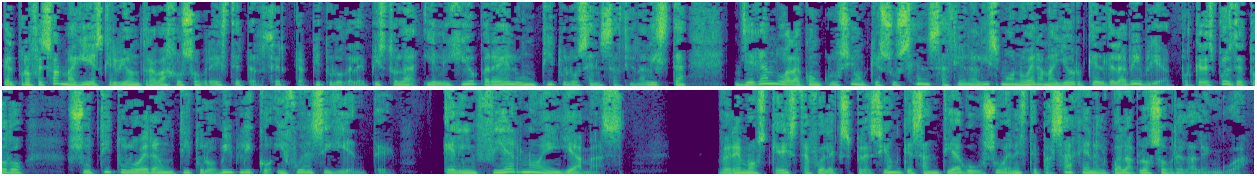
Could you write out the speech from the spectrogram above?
El profesor Magui escribió un trabajo sobre este tercer capítulo de la epístola y eligió para él un título sensacionalista, llegando a la conclusión que su sensacionalismo no era mayor que el de la Biblia, porque después de todo, su título era un título bíblico y fue el siguiente El infierno en llamas. Veremos que esta fue la expresión que Santiago usó en este pasaje en el cual habló sobre la lengua.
